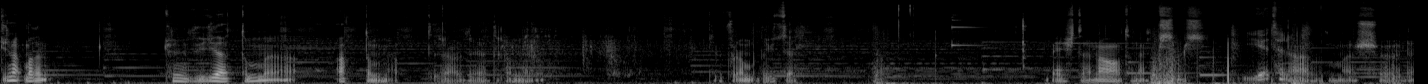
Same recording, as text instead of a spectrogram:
Dün atmadım. Dün video attım mı? Attım attı herhalde hatırlamıyorum. Telefonum burada güzel. 5 tane altına pişmiş. Yeter abi bunlar şöyle.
